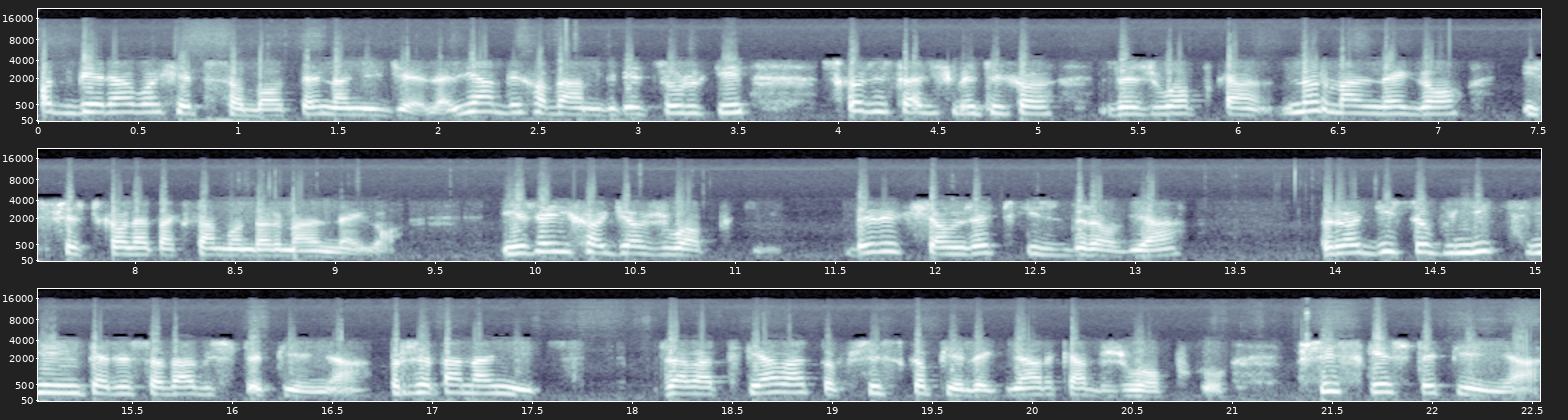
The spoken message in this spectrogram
odbierało się w sobotę, na niedzielę. Ja wychowałam dwie córki, skorzystaliśmy tylko ze żłobka normalnego i z przedszkola tak samo normalnego. Jeżeli chodzi o żłobki, były książeczki zdrowia, rodziców nic nie interesowały szczepienia. Proszę pana, nic. Załatwiała to wszystko pielęgniarka w żłobku. Wszystkie szczepienia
